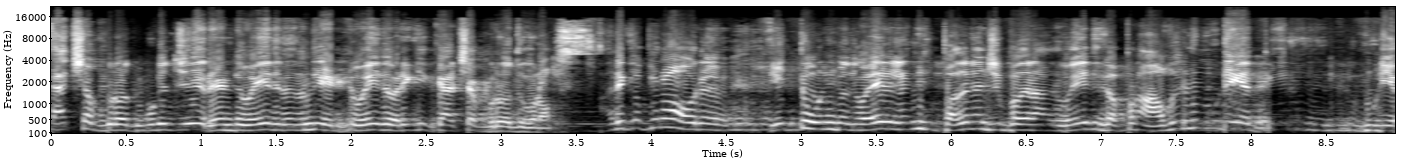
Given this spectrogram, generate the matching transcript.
கேட்சப் குரோத் முடிஞ்சு ரெண்டு வயதுல இருந்து எட்டு வயது வரைக்கும் கேட்சப் குரோத் வரும் அதுக்கப்புறம் ஒரு எட்டு ஒன்பது வயதுல இருந்து பதினஞ்சு பதினாறு வயதுக்கு அப்புறம் அவர்களுடைய இருக்கக்கூடிய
